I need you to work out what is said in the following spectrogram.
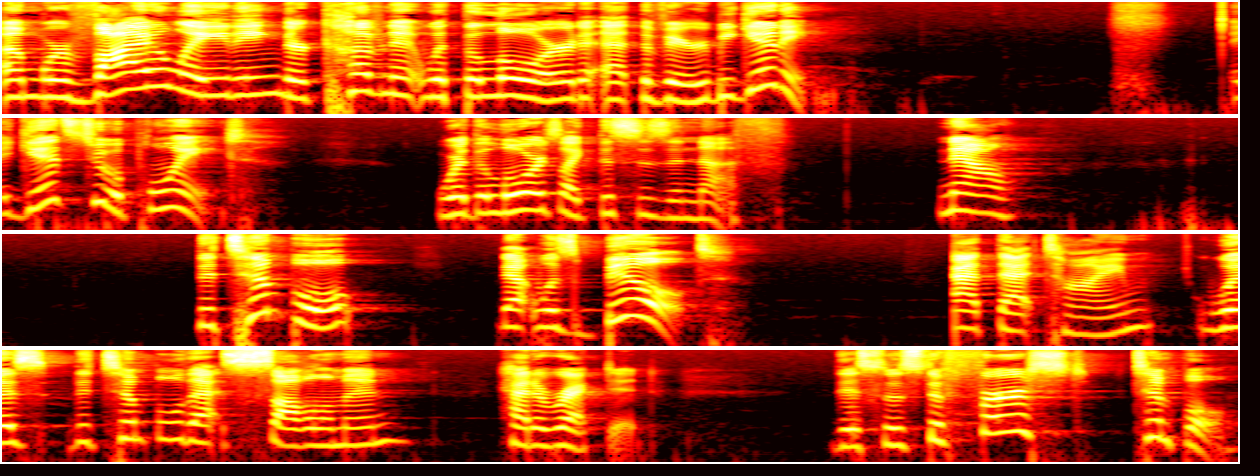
um, were violating their covenant with the Lord at the very beginning. It gets to a point where the Lord's like, this is enough. Now, the temple that was built at that time was the temple that Solomon had erected. This was the first temple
